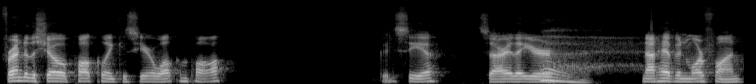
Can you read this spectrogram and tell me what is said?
Friend of the show, Paul Klink is here. Welcome, Paul. Good to see you. Sorry that you're not having more fun.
